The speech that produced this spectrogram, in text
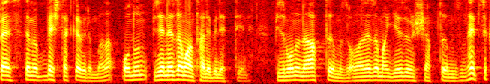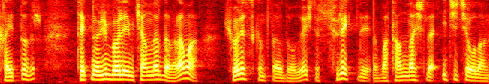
Ben sisteme 5 dakika verin bana. Onun bize ne zaman talep ilettiğini, bizim onu ne yaptığımızı, ona ne zaman geri dönüş yaptığımızın hepsi kayıtlıdır. Teknolojinin böyle imkanları da var ama şöyle sıkıntıları da oluyor. İşte sürekli vatandaşla iç içe olan,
